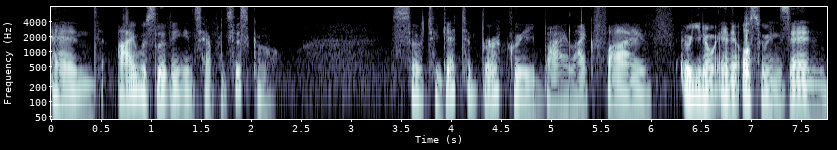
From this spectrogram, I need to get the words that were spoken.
and I was living in San Francisco. So to get to Berkeley by like five, or, you know, and also in Zen,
